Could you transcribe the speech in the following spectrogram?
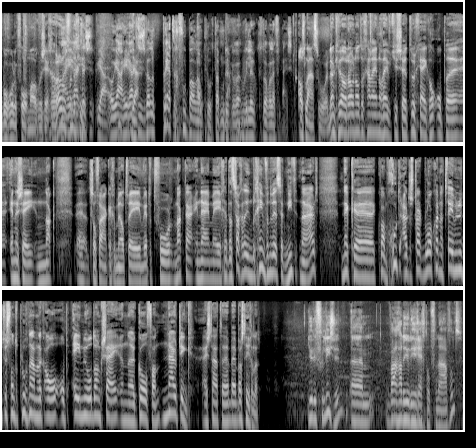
behoorlijk vol mogen zeggen. Ronald van der ja, oh ja, Heracles ja. is wel een prettig voetballende ploeg. Dat moet ik, wil ik er toch wel even bij zeggen. Als laatste woord. Dankjewel Ronald. Dan gaan wij nog eventjes terugkijken op NEC NAC. het zal vaker gemeld. 2-1 werd het voor NAC daar in Nijmegen. Dat zag er in het begin van de wedstrijd niet naar uit. NEC uh, kwam goed uit de startblokken. Na twee minuten stond de ploeg namelijk al op 1-0 dankzij een uh, goal van Nuitink. Hij staat uh, bij Bas Jullie verliezen. Um, waar hadden jullie recht op vanavond?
